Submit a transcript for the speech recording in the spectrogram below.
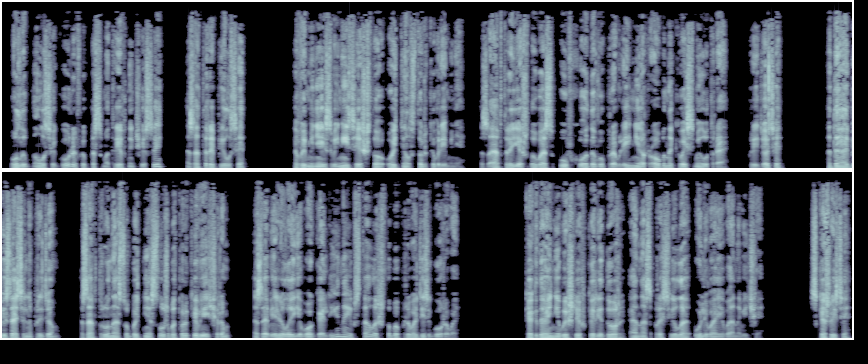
— улыбнулся Гуров и, посмотрев на часы, заторопился. «Вы меня извините, что отнял столько времени. Завтра я жду вас у входа в управление ровно к восьми утра. Придете?» «Да, обязательно придем. Завтра у нас субботняя служба только вечером», — заверила его Галина и встала, чтобы проводить Гурова. Когда они вышли в коридор, она спросила у Льва Ивановича. «Скажите,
